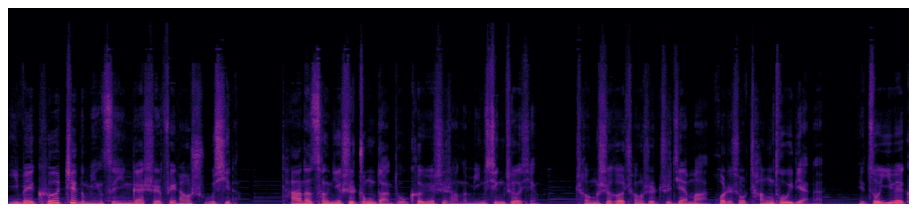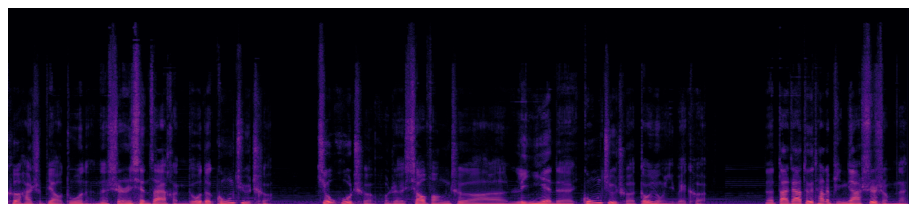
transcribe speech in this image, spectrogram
依维柯这个名字应该是非常熟悉的，它呢曾经是中短途客运市场的明星车型，城市和城市之间嘛，或者说长途一点的，你坐依维柯还是比较多的。那甚至现在很多的工具车、救护车或者消防车啊、林业的工具车都用依维柯。那大家对它的评价是什么呢？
